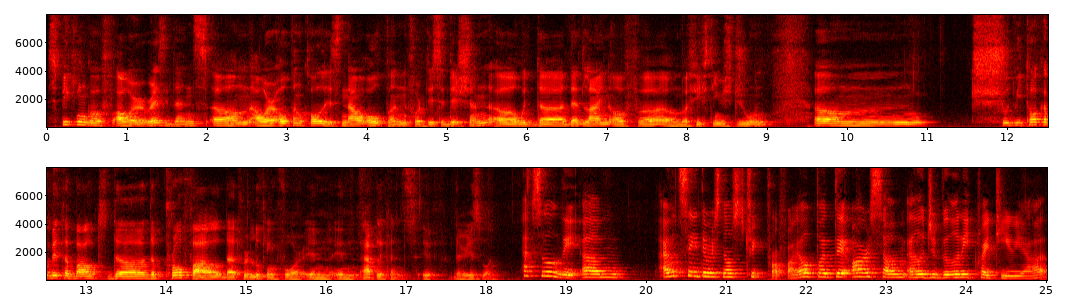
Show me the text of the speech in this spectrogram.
Speaking of our residents, um, our open call is now open for this edition uh, with the deadline of uh, 15th June. Um, should we talk a bit about the, the profile that we're looking for in, in applicants, if there is one? Absolutely. Um, I would say there is no strict profile, but there are some eligibility criteria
